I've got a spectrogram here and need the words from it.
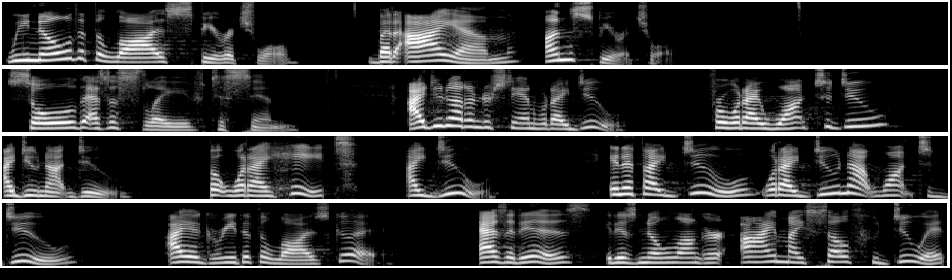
We know that the law is spiritual, but I am unspiritual sold as a slave to sin. I do not understand what I do. For what I want to do, I do not do. But what I hate, I do. And if I do what I do not want to do, I agree that the law is good. As it is, it is no longer I myself who do it,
